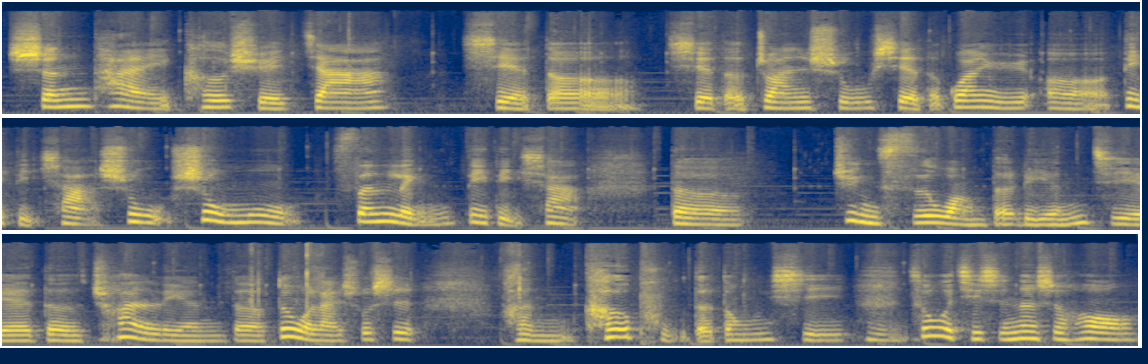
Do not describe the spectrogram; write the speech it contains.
生态科学家写的写的专书，写的关于呃地底下树树木森林地底下的菌丝网的连接的串联的，对我来说是很科普的东西，嗯所以我其实那时候。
